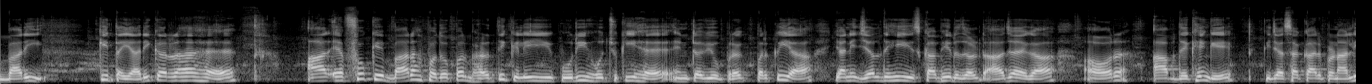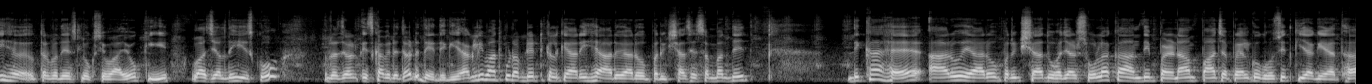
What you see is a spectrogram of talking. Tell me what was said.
बारी की तैयारी कर रहा है। आर एफ़ ओ के 12 पदों पर भर्ती के लिए पूरी हो चुकी है इंटरव्यू प्रक्रिया। यानी जल्द ही इसका भी रिज़ल्ट आ जाएगा। और आप देखेंगे कि जैसा कार्यप्रणाली है उत्तर प्रदेश लोक सेवा आयोग की, वह जल्द ही इसको रिज़ल्ट इसका भी रिज़ल्ट दे देगी। अगली महत्वपूर्ण अपडेट निकल के आ रही है आर परीक्षा से संबंधित। लिखा है आर ओ आर ओ परीक्षा 2016 का अंतिम परिणाम 5 अप्रैल को घोषित किया गया था।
